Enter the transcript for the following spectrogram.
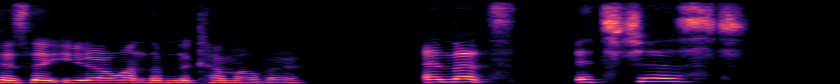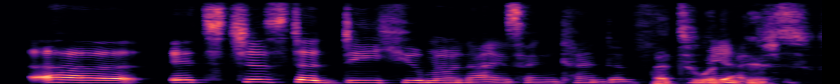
Because that you don't want them to come over. And that's it's just uh it's just a dehumanizing kind of That's what it reaction. is.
